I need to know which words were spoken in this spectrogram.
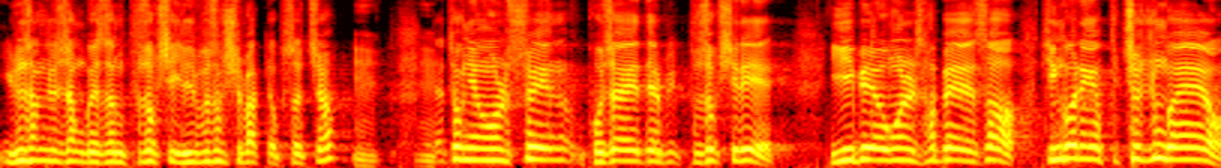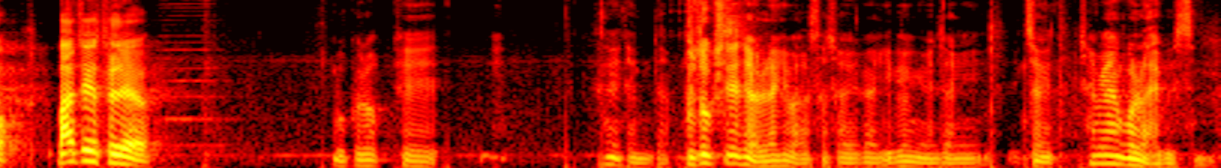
윤석열 정부에서는 부속실 일부속실밖에 없었죠? 예, 예. 대통령을 수행 보좌해야 될 부속실이 이배용을 섭외해서 김건희에게 붙여준 거예요. 맞아요, 틀려요. 뭐 그렇게 생각이 됩니다. 부속실에서 연락이 와서 저희가 이병 위원장이 일정에 참여한 걸로 알고 있습니다.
